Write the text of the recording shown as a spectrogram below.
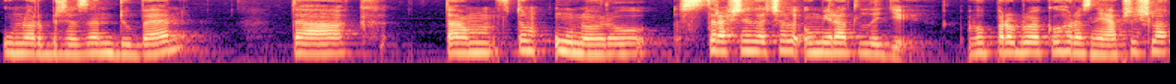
únor, březen, duben, tak tam v tom únoru strašně začaly umírat lidi opravdu jako hrozně. Já přišla,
